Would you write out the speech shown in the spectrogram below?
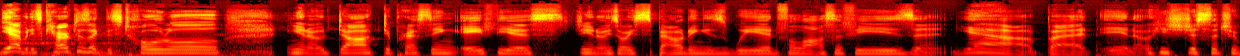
yeah, but his character's like this total, you know, dark, depressing atheist. You know, he's always spouting his weird philosophies, and yeah, but you know, he's just such a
